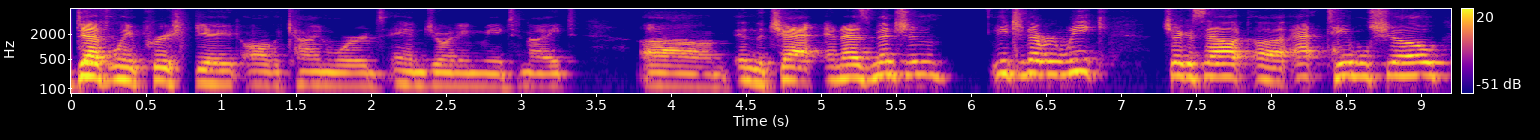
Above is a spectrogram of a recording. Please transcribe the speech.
definitely appreciate all the kind words and joining me tonight um, in the chat. And as mentioned, each and every week, check us out uh, at Table Show.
